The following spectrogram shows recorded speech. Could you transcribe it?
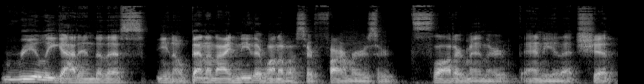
really got into this. You know, Ben and I, neither one of us are farmers or slaughtermen or any of that shit.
